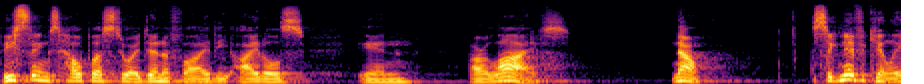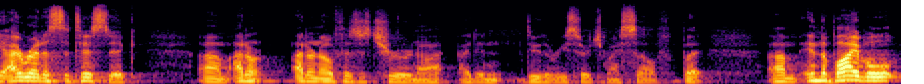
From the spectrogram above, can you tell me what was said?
These things help us to identify the idols in our lives. Now, significantly, I read a statistic. Um, I, don't, I don't know if this is true or not. I didn't do the research myself. But um, in the Bible,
